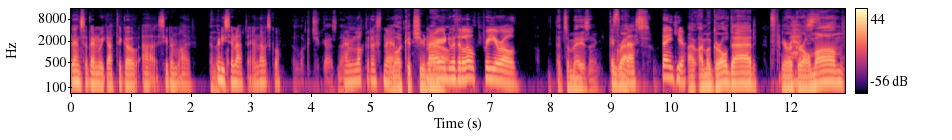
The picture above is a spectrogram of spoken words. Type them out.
And so then we got to go uh, see them live And pretty soon after, and that was cool. and look at you guys now. And look at us now, Look at you now. married with a little three-year-old. That's amazing. Congrats. Thank you. I, I'm a girl dad. You're a girl mom.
